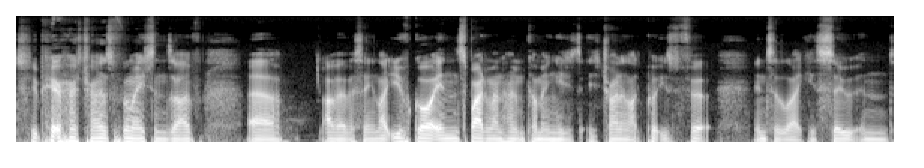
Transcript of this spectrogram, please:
superhero transformations I've uh, I've ever seen. Like you've got in Spider-Man: Homecoming, he's he's trying to like put his foot into like his suit and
